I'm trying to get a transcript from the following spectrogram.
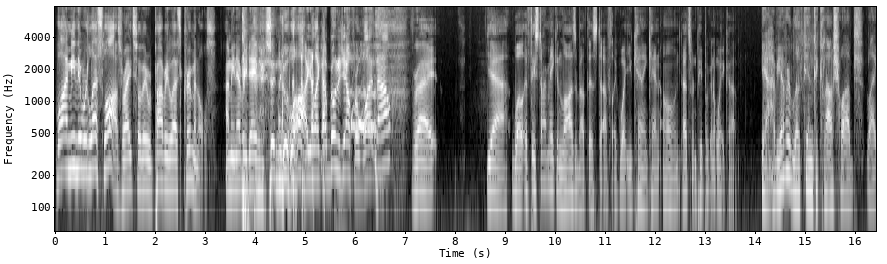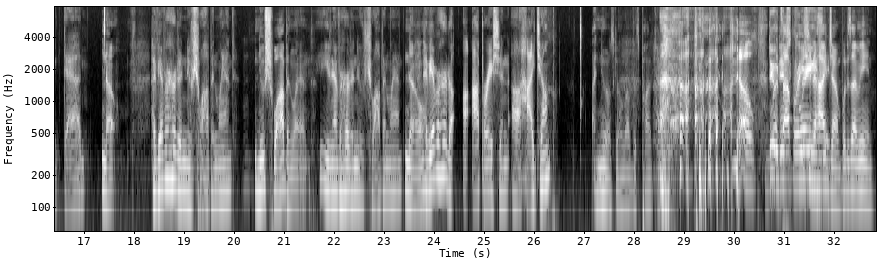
Well, I mean, there were less laws, right? So there were probably less criminals. I mean, every day there's a new law. You're like, I'm going to jail for what now? right? Yeah. Well, if they start making laws about this stuff, like what you can and can't own, that's when people are gonna wake up. Yeah. Have you ever looked into Klaus Schwab's like dad? No, Have you ever heard of New Schwabenland? New Schwabenland. You never heard of New Schwabenland? No. Have you ever heard of uh, Operation uh, High Jump? I knew I was gonna love this podcast. no, Dude, What's it's Operation High. Jump? What does that mean?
